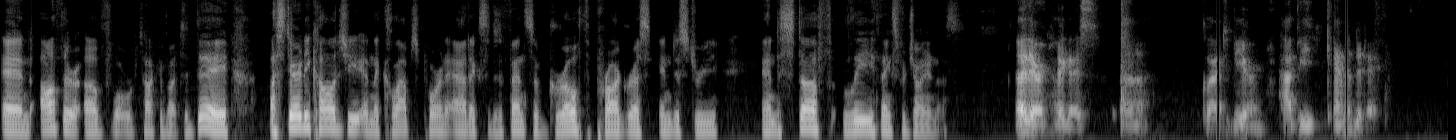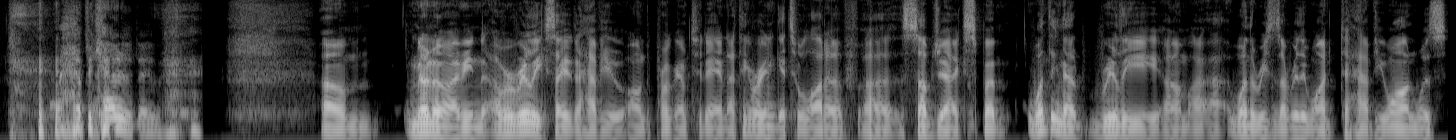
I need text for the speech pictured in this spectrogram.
and author of what we're talking about today Austerity Ecology and the Collapse Porn Addicts, a defense of growth, progress, industry, and stuff. Leigh, thanks for joining us. Hi there. Hi, guys. Uh, glad to be here. Happy Canada Day. Happy Canada Day. um, no, no. I mean, uh, we're really excited to have you on the program today, and I think we're going to get to a lot of uh, subjects. But one thing that really, um, I, I, one of the reasons I really wanted to have you on was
